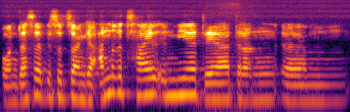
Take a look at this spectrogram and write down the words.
Und deshalb ist sozusagen der andere Teil in mir, der dann ähm,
